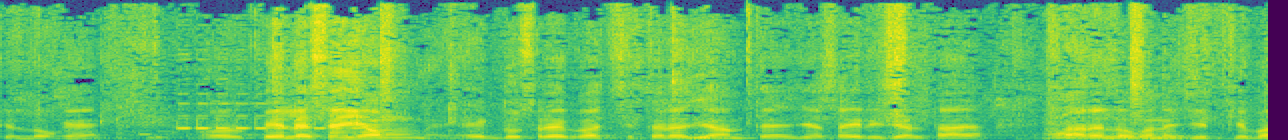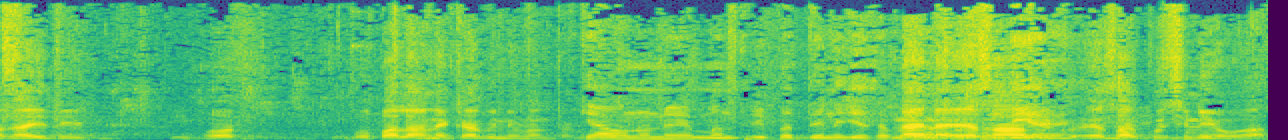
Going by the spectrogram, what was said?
के लोग हैं और पहले से ही हम एक दूसरे को अच्छी तरह जानते हैं। जैसा ही रिज़ल्ट आया सारे लोगों ने जीत की बधाई दी और भोपाल आने का भी निमंत्रण क्या उन्होंने मंत्री पद देने जैसा नहीं नहीं ऐसा ऐसा कुछ नहीं होगा।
